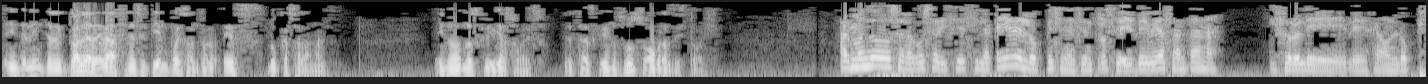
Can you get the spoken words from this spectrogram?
el intelectual de verdad en ese tiempo es, es Lucas Alamán. Y no, no escribía sobre eso. Está escribiendo sus obras de historia. Armando Zaragoza dice, si la calle de López en el centro se debe a Santana y solo le, le dejaron López.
